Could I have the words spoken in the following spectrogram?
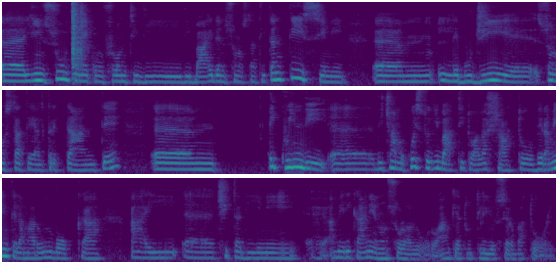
Eh, gli insulti nei confronti di, di Biden sono stati tantissimi, ehm, le bugie sono state altrettante ehm, e quindi eh, diciamo questo dibattito ha lasciato veramente l'amaro in bocca ai eh, cittadini eh, americani e non solo a loro, anche a tutti gli osservatori.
